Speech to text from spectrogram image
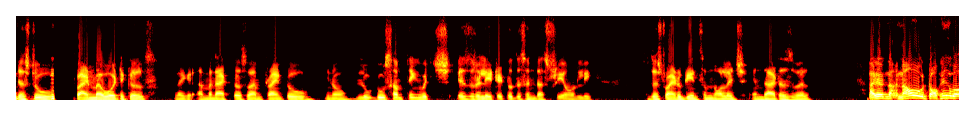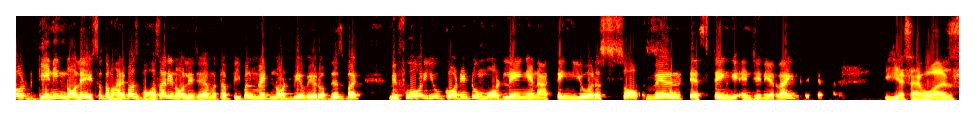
just to expand my verticals. Like I'm an actor, so I'm trying to, you know, lo- do something which is related to this industry only. So just trying to gain some knowledge in that as well. अरे नाउ टॉकिंग अबाउट गेनिंग नॉलेज तो तुम्हारे पास बहुत सारी नॉलेज है मतलब पीपल माइट नॉट बी अवेयर ऑफ दिस बट बिफोर यू गॉट इनटू मॉडलिंग एंड एक्टिंग यू आर अ सॉफ्टवेयर टेस्टिंग इंजीनियर राइट Yes, I was.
